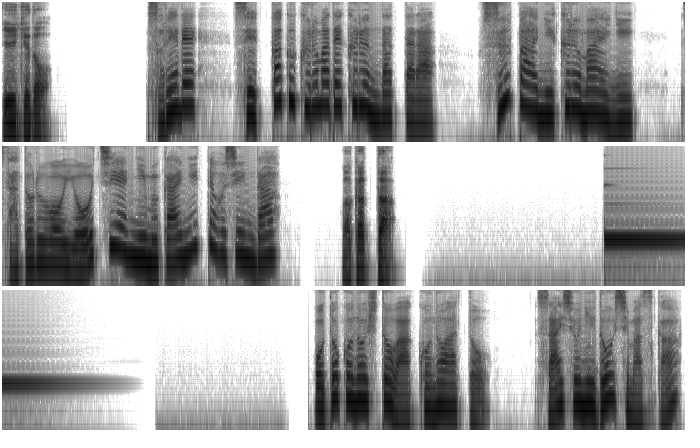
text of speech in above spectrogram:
いいけど。それで、せっかく車で来るんだったら、スーパーに来る前に、サトルを幼稚園に迎えに行ってほしいんだ。わかった。男の人はこの後、最初にどうしますか？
